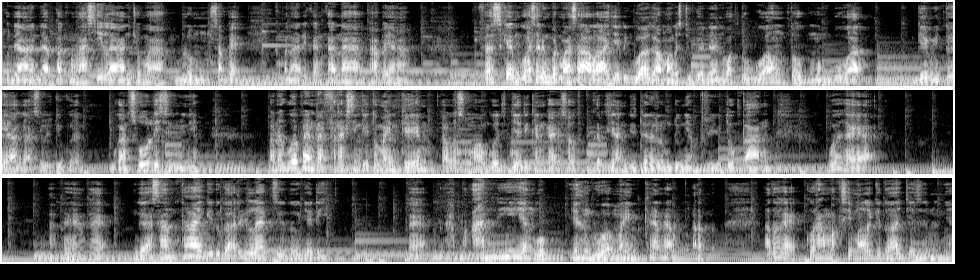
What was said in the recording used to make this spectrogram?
udah dapat penghasilan cuma belum sampai ke penarikan karena apa ya facecam gue sering bermasalah jadi gue agak males juga. Dan waktu gue untuk membuat game itu ya agak sulit juga. Bukan sulit sebenarnya. Karena gue pengen refreshing gitu main game. Kalau semua gue dijadikan kayak suatu pekerjaan di dalam dunia per gue kayak apa ya kayak nggak santai gitu gak relax gitu. Jadi kayak apaan nih yang gue yang gue mainkan? Atau atau kayak kurang maksimal gitu aja sebenarnya.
